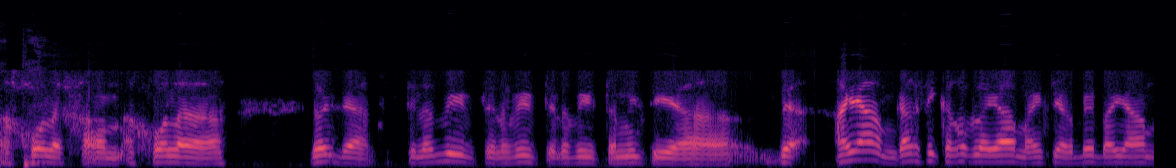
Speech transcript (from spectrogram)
החול החם, החול ה... לא יודע, תל אביב, תל אביב, תל אביב, תמיד תהיה... הים, גרתי קרוב לים, הייתי הרבה בים.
